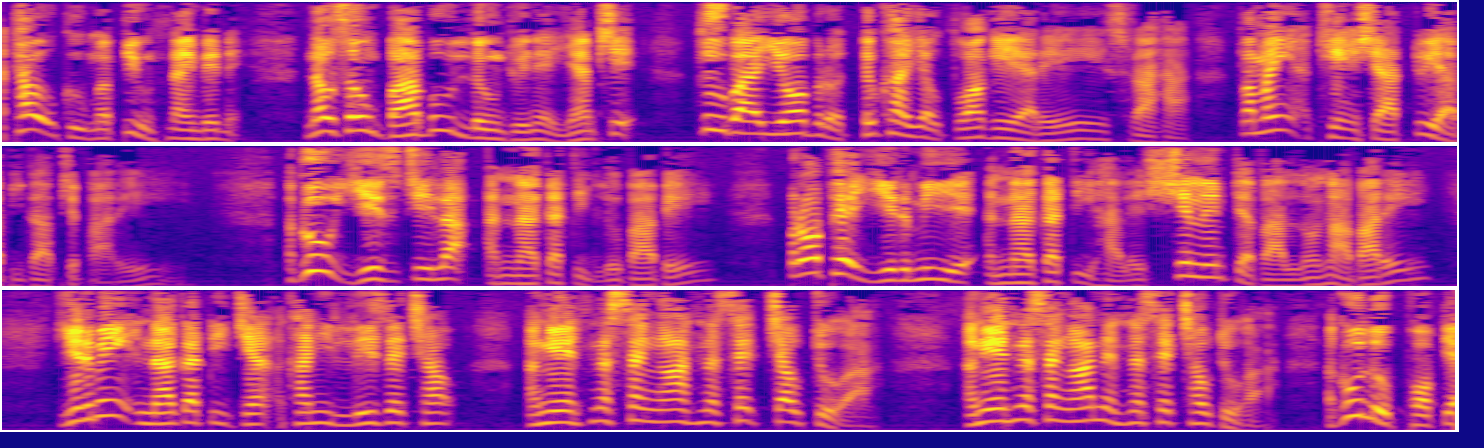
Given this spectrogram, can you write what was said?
အထောက်အကူမပြုနိုင်ဘဲနဲ့နောက်ဆုံးဘာဘူးလုံတွေနဲ့ရန်ဖြစ်သူပါရောပြီးတော့ဒုက္ခရောက်သွားခဲ့ရတယ်ဆိုတာဟာသမိုင်းအထင်ရှားတွေ့ရပြီးသားဖြစ်ပါလေ အခုယေဇကျေလအနာဂတ်လိုပါပဲပရောဖက်ယေရမိရဲ့အနာဂတ်ဟာလည်းရှင်းလင်းပြသလွန်လှပါတယ်ယေရမိအနာဂတ်ကျမ်းအခန်းကြီး46အငယ်25 26တို့ဟာအငယ်25နဲ့26တို့ဟာအခုလိုဖော်ပြ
